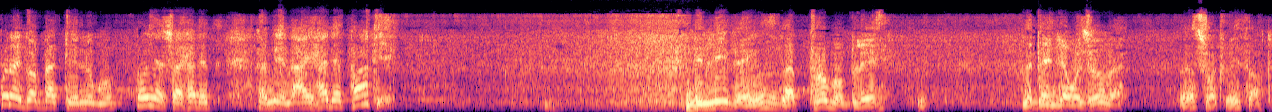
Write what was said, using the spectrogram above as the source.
when I got back to Enugu, oh yes, I had it. I mean, I had a party, believing that probably the danger was over. That's what we thought.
